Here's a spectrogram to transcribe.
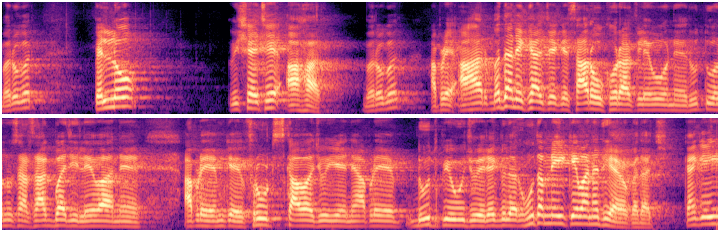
બરોબર? પહેલો વિષય છે આહાર. બરોબર? આપણે આહાર, બધાને ખ્યાલ છે કે સારો ખોરાક લેવો ને ઋતુ અનુસાર શાકભાજી લેવા ને આપણે એમ કે ફ્રૂટ્સ ખાવા જોઈએ ને આપણે દૂધ પીવું જોઈએ રેગ્યુલર હું તમને એ કહેવા નથી આવ્યો કદાચ. કારણ કે એ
